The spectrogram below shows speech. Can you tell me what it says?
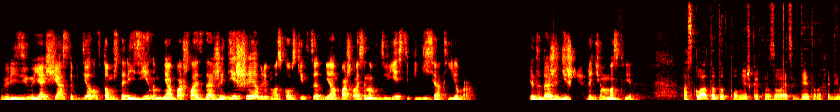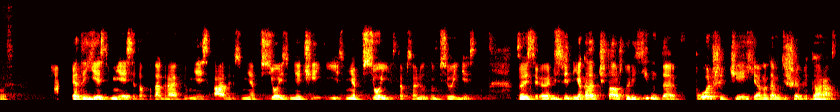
резину, я счастлив. Дело в том, что резина мне обошлась даже дешевле московских цен. Мне обошлась она в 250 евро. Это даже дешевле, чем в Москве. А склад этот помнишь, как называется, где это находилось? Это есть, у меня есть эта фотография, у меня есть адрес, у меня все есть, у меня чеки есть, у меня все есть, абсолютно все есть. То есть, э, действительно, я когда читал, что резина, да, в Польше, Чехии, она там дешевле гораздо.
